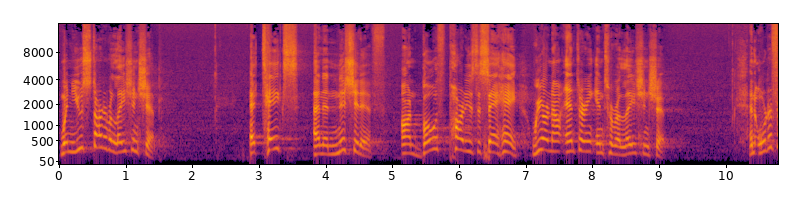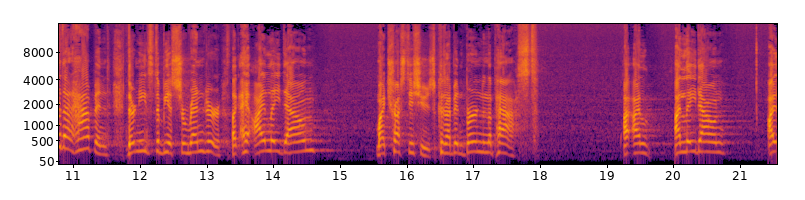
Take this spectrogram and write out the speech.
When you start a relationship, it takes an initiative on both parties to say, hey, we are now entering into relationship. In order for that to happen, there needs to be a surrender. Like, hey, I lay down my trust issues, because I've been burned in the past. I, I, I lay down I,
